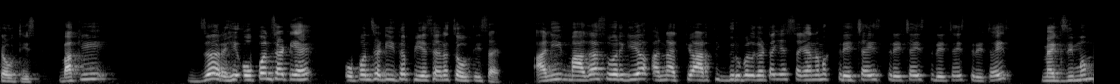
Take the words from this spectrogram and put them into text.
चौतीस. बाकी जर हे ओपनसाठी आहे ओपनसाठी इथं पीएसआय ला चौतीस आहे. आणि मागासवर्गीय अनाथ किंवा आर्थिक दुर्बल घटक या सगळ्यांना मग त्रेचाळीस त्रेचाळीस त्रेचाळीस त्रेचाळीस मॅक्झिमम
